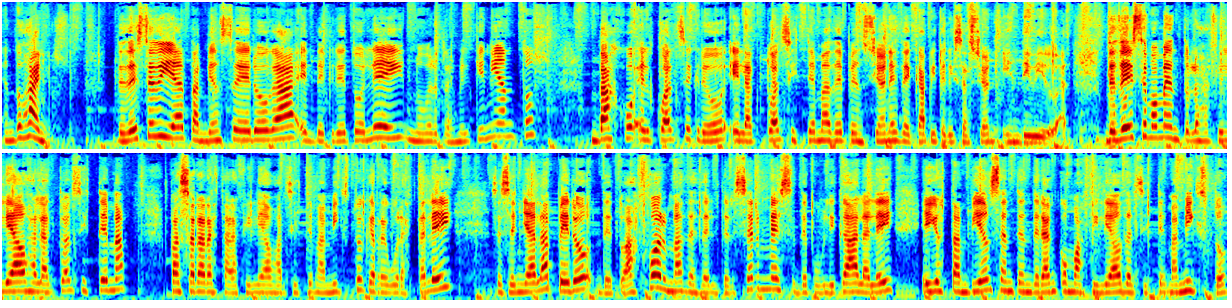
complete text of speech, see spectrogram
en dos años. Desde ese día también se deroga el decreto ley número 3500 bajo el cual se creó el actual sistema de pensiones de capitalización individual. Desde ese momento, los afiliados al actual sistema pasarán a estar afiliados al sistema mixto que regula esta ley, se señala, pero de todas formas, desde el tercer mes de publicada la ley, ellos también se entenderán como afiliados del sistema mixto,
